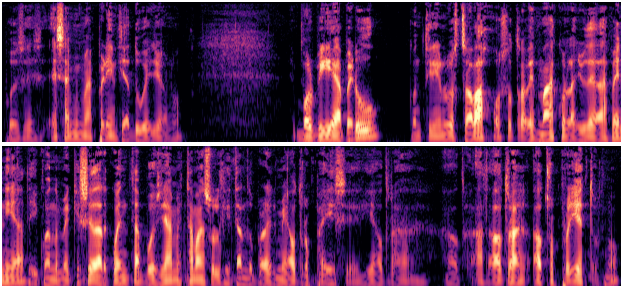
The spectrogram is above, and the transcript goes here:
Pues esa misma experiencia tuve yo, ¿no? Volví a Perú, continué los trabajos, otra vez más con la ayuda de las venias, y cuando me quise dar cuenta, pues ya me estaban solicitando para irme a otros países y a, otra, a, otros proyectos, ¿no?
